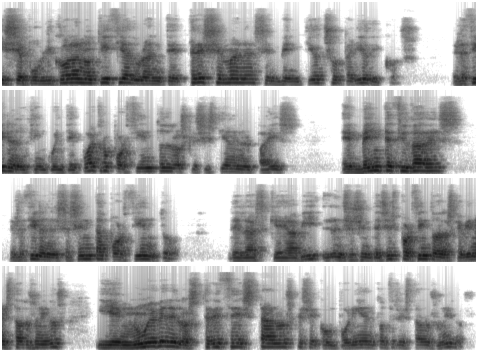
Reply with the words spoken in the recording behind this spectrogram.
Y se publicó la noticia durante tres semanas en 28 periódicos, es decir, en el 54% de los que existían en el país. En 20 ciudades, es decir, en el 60% de las que había, el 66% de las que había en Estados Unidos y en 9 de los 13 estados que se componían entonces Estados Unidos.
